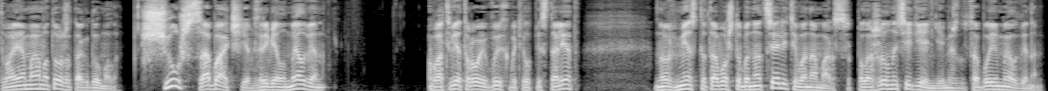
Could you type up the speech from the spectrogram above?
Твоя мама тоже так думала. «Чушь собачья!» — взревел Мелвин. В ответ Рой выхватил пистолет, но вместо того, чтобы нацелить его на Марс, положил на сиденье между собой и Мелвином.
